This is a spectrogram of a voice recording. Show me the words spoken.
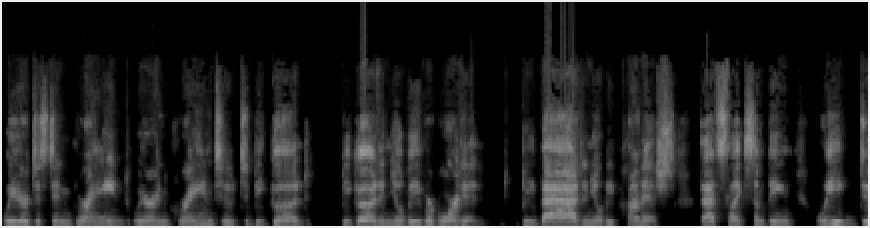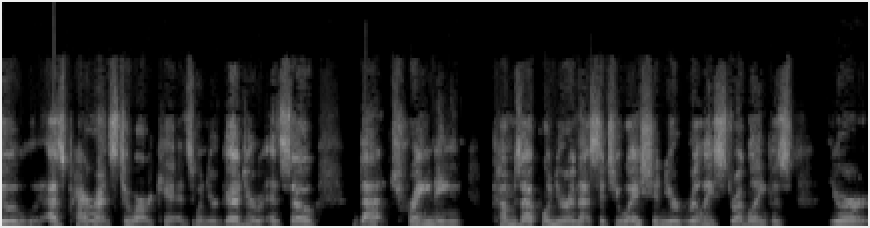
we are just ingrained we're ingrained to to be good be good and you'll be rewarded be bad and you'll be punished. That's like something we do as parents to our kids. When you're good you're and so that training comes up when you're in that situation you're really struggling because your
